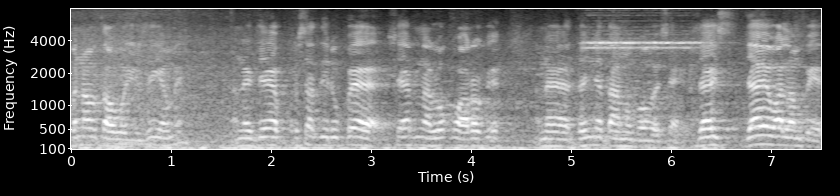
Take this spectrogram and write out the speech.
બનાવતા હોઈએ છીએ અમે. અને જે પ્રસાદી રૂપે શહેરના લોકો આરોગ્ય અને ધન્યતા અનુભવે છે. જય જય વાલમપીર.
